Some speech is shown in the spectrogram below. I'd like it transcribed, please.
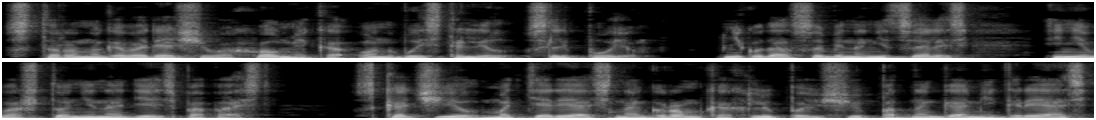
В сторону говорящего холмика он выстрелил вслепую, никуда особенно не целясь и ни во что не надеясь попасть. Вскочил, матерясь на громко хлюпающую под ногами грязь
